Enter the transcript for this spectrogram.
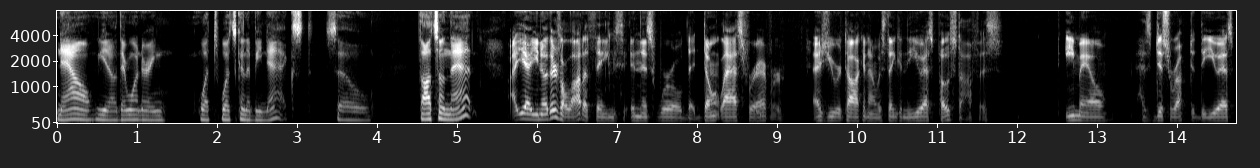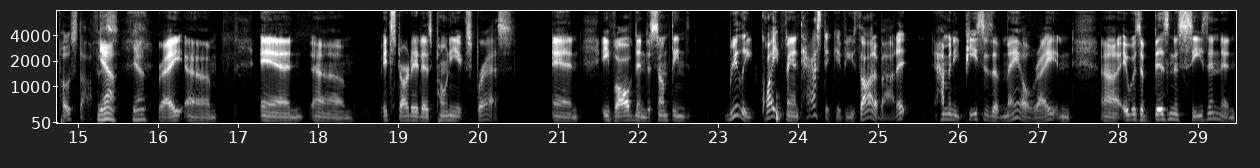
now you know they're wondering what's what's going to be next so thoughts on that Uh, yeah, you know, there's a lot of things in this world that don't last forever. As you were talking, I was thinking the U.S. Post Office. Email has disrupted the U.S. Post Office. yeah yeah Right? Um, and um, it started as Pony Express and evolved into something really quite fantastic if you thought about it. How many pieces of mail, right? And uh, it was a business season, and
